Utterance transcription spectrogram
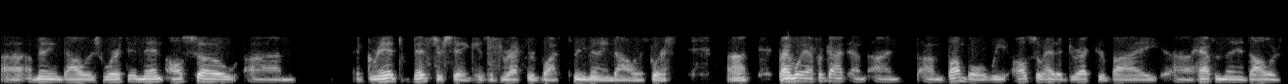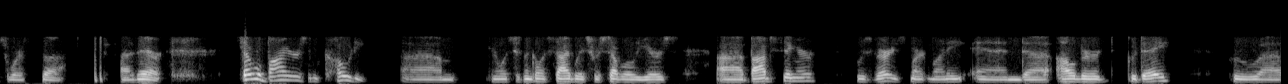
uh, a million dollars worth, and then also um, Grant Verstandig, who's a director, bought three million dollars worth. Uh, by the way, I forgot um, on, on Bumble, we also had a director buy uh, half a million dollars worth there. Several buyers in Coty, um, you know, which has been going sideways for several years. Uh, Bob Singer, who's very smart money, and uh, Oliver Goudet, who uh,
